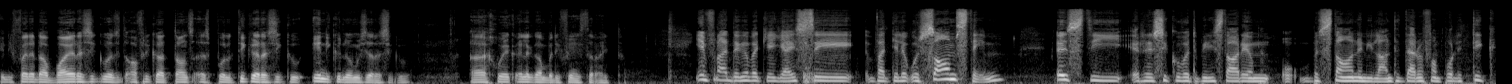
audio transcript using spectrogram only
en die feit dat daar baie risiko in Suid-Afrika tans is, politieke risiko en ekonomiese risiko, uh gooi ek eintlik dan by die venster uit. Een van daai dinge wat jy jy sê wat julle oor saamstem is die risiko wat op hierdie stadium bestaan in die land in terme van politiek.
